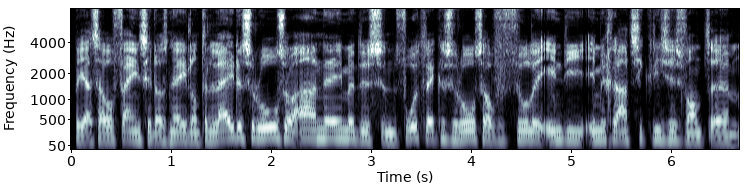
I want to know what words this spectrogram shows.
van, Ja, het zou wel fijn zijn als Nederland een leidersrol zou aannemen. Dus een voortrekkersrol zou vervullen in die immigratiecrisis. Want ehm,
